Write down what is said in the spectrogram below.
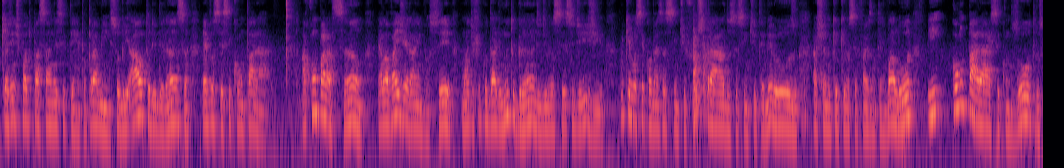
que a gente pode passar nesse tempo, para mim, sobre autoliderança é você se comparar. A comparação, ela vai gerar em você uma dificuldade muito grande de você se dirigir, porque você começa a se sentir frustrado, se sentir temeroso, achando que o que você faz não tem valor e comparar-se com os outros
